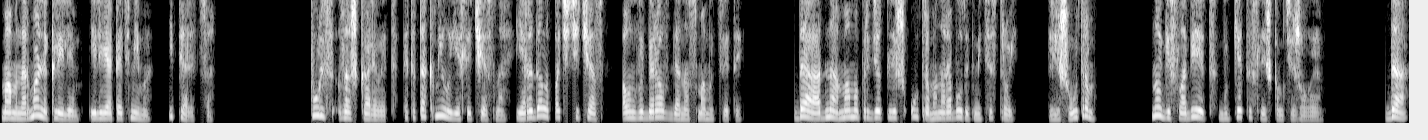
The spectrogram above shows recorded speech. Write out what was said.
Мама нормально к лилиям? Или я опять мимо? И пялится. Пульс зашкаливает. Это так мило, если честно. Я рыдала почти час, а он выбирал для нас с мамой цветы. Да, одна, мама придет лишь утром, она работает медсестрой. Лишь утром? Ноги слабеют, букеты слишком тяжелые. Да.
